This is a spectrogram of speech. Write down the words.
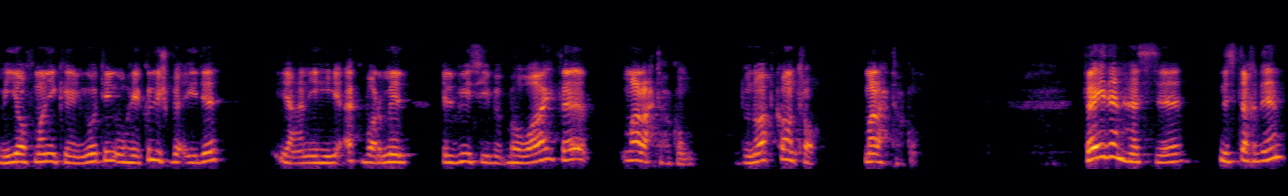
108 كي نيوتن وهي كلش بعيدة. يعني هي أكبر من ال Vc بهواي فما راح تحكم. Do not control. ما راح تحكم. فإذا هسه نستخدم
